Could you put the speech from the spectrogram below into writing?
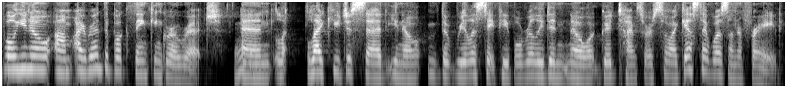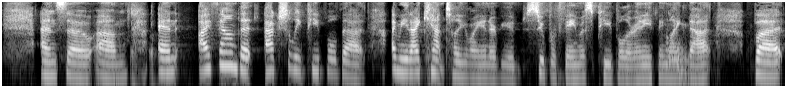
Well, you know, um, I read the book Think and Grow Rich. Oh. And l- like you just said, you know, the real estate people really didn't know what good times were. So I guess I wasn't afraid. And so, um, and I found that actually people that, I mean, I can't tell you I interviewed super famous people or anything oh. like that, but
